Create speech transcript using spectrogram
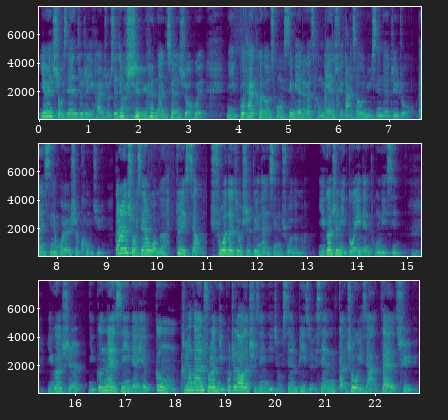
因为首先就是一开始说，这就是一个男权社会，你不太可能从性别这个层面去打消女性的这种担心或者是恐惧。当然，首先我们最想说的就是对男性说的嘛，一个是你多一点同理心，嗯，一个是你更耐心一点，也更就像刚才说的，你不知道的事情，你就先闭嘴，先感受一下，再去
